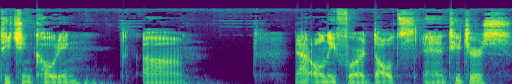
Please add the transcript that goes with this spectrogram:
teaching coding, uh, not only for adults and teachers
